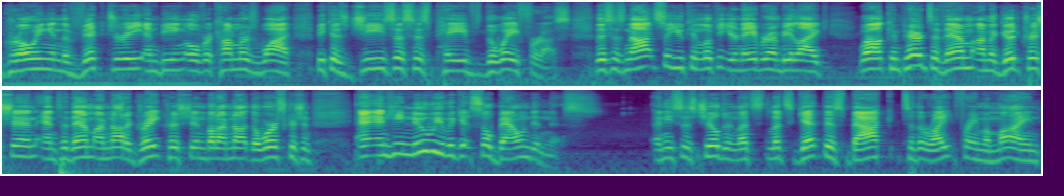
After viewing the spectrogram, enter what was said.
growing in the victory and being overcomers? Why? Because Jesus has paved the way for us us. This is not so you can look at your neighbor and be like, well, compared to them, I'm a good Christian, and to them, I'm not a great Christian, but I'm not the worst Christian. And, he knew we would get so bound in this. And he says, children, let's let's get this back to the right frame of mind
